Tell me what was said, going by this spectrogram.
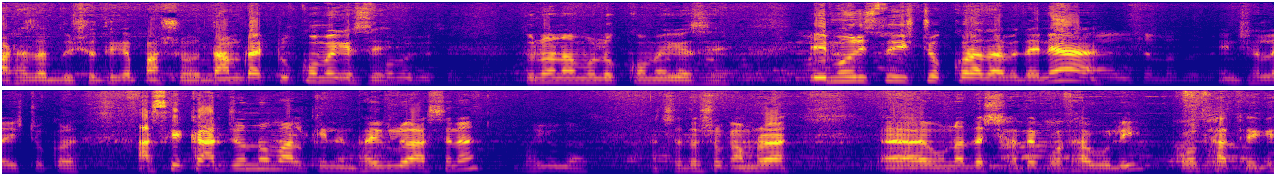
আট হাজার দুইশো থেকে পাঁচশো। দামটা একটু কমে গেছে। তুলনামূলক কমে গেছে। এই মরিচ তো স্টক করা যাবে তাই না? হ্যাঁ ইনশাল্লাহ স্টক করা। আজকে কার জন্য মাল কিনেন? ভাইগুলো আছে না? আচ্ছা দর্শক আমরা ওনাদের সাথে কথা বলি। কথা থেকে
